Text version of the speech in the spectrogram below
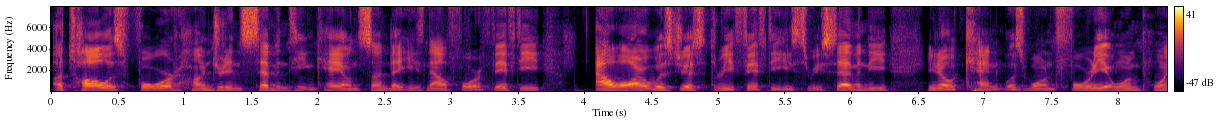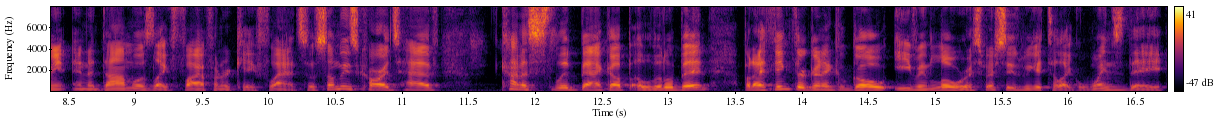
Atal was 417K on Sunday. He's now 450. Aouar was just 350. He's 370. You know, Kent was 140 at one point, and Adama was like 500K flat. So some of these cards have kind of slid back up a little bit, but I think they're going to go even lower, especially as we get to like Wednesday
